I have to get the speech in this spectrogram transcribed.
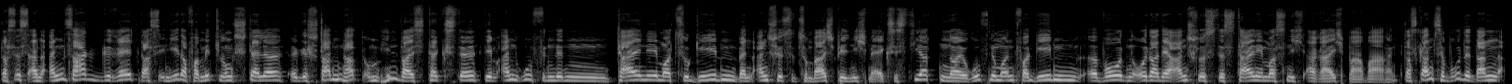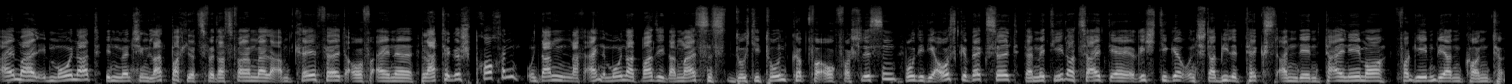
Das ist ein Ansagegerät, das in jeder Vermittlungsstelle äh, gestanden hat, um Hinweistexte dem anrufenden Teilnehmer zu geben, wenn Anschlüsse zum Beispiel nicht mehr existierten, neue Rufnummern vergeben äh, wurden oder der Anschluss des Teilnehmers nicht erreichbar waren. Das Ganze wurde dann einmal im Monat in Mönchengladbach, jetzt für das Fernmeldeamt Krefeld, auf eine Platte gesprochen und dann nach einem Monat war sie dann meistens durch die Tonköpfe auch verschlissen, wurde die ausgewechselt, damit jederzeit der richtige und stabile Text an den Teilnehmer vergeben werden konnte.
